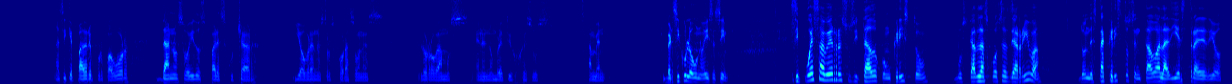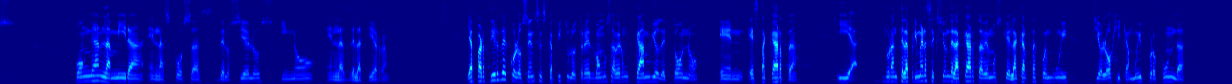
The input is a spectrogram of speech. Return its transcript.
Así que Padre, por favor, danos oídos para escuchar y obra nuestros corazones. Lo rogamos en el nombre de tu Hijo Jesús. Amén. Versículo 1 dice así, si pues habéis resucitado con Cristo, buscad las cosas de arriba, donde está Cristo sentado a la diestra de Dios. Pongan la mira en las cosas de los cielos y no en las de la tierra. Y a partir de Colosenses capítulo 3 vamos a ver un cambio de tono en esta carta. Y durante la primera sección de la carta vemos que la carta fue muy teológica, muy profunda,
